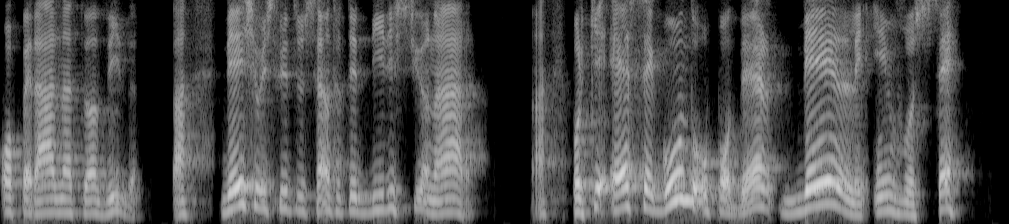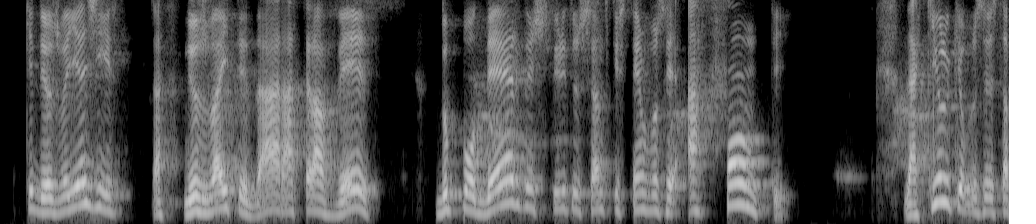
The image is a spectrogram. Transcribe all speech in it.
operar na tua vida, tá? Deixa o Espírito Santo te direcionar, tá? Porque é segundo o poder dele em você que Deus vai agir, tá? Deus vai te dar através do poder do Espírito Santo que está em você, a fonte daquilo que você está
